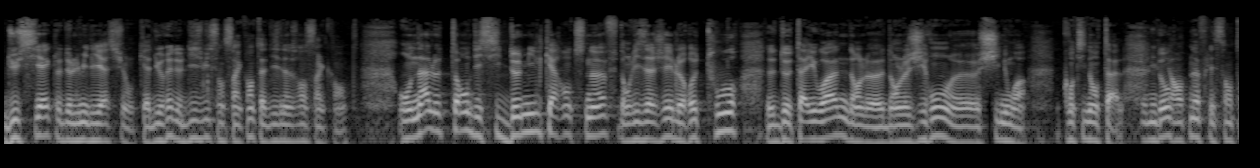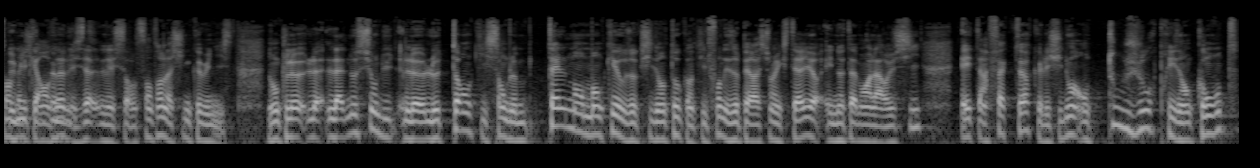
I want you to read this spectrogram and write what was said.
du siècle de l'humiliation, qui a duré de 1850 à 1950. On a le temps, d'ici 2049, d'envisager le retour de Taïwan dans le, giron euh, chinois continental. 2049, les 100 ans 2049, de la Chine les, 100 ans de la Chine communiste. Donc le, la notion du le, temps qui semble tellement manquer aux Occidentaux quand ils font des opérations extérieures, et notamment à la Russie, est un facteur que les Chinois ont toujours pris en compte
